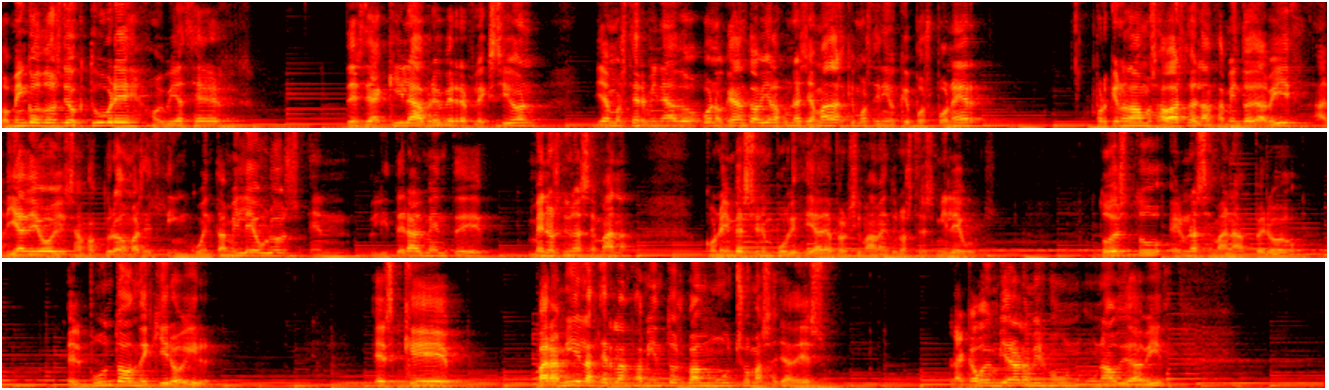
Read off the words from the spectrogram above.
Domingo 2 de octubre, hoy voy a hacer desde aquí la breve reflexión. Ya hemos terminado, bueno, quedan todavía algunas llamadas que hemos tenido que posponer porque no dábamos abasto del lanzamiento de David. A día de hoy se han facturado más de 50.000 euros en literalmente menos de una semana, con una inversión en publicidad de aproximadamente unos 3.000 euros. Todo esto en una semana, pero el punto a donde quiero ir es que para mí el hacer lanzamientos va mucho más allá de eso. Le acabo de enviar ahora mismo un, audio a David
